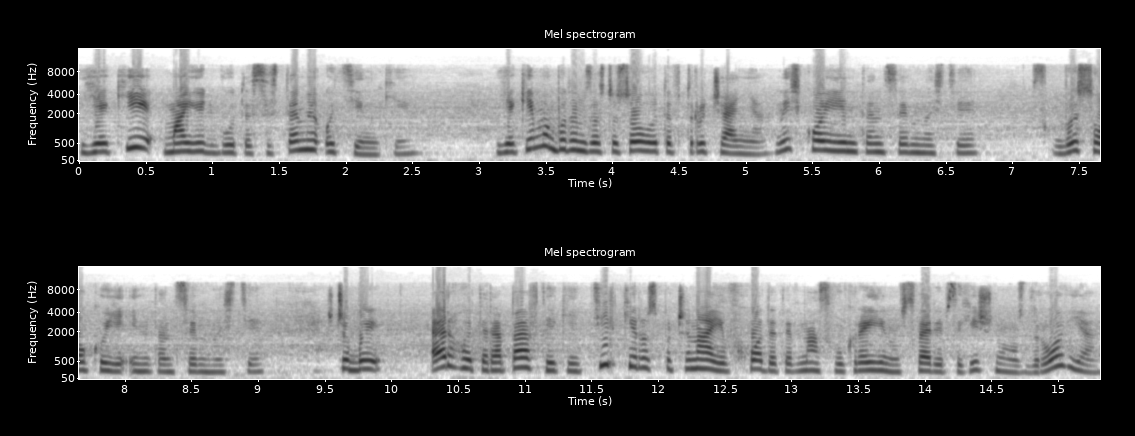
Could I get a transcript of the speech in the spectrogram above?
які мають бути системи оцінки, які ми будемо застосовувати втручання низької інтенсивності, високої інтенсивності, щоб ерготерапевт, який тільки розпочинає входити в нас в Україну в сфері психічного здоров'я,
